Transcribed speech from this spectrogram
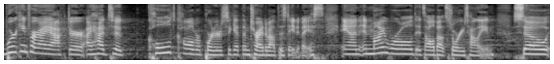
working for iActor, I had to cold call reporters to get them write about this database. And in my world, it's all about storytelling. So,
